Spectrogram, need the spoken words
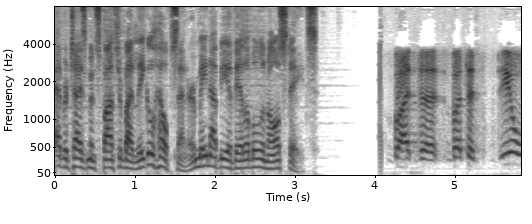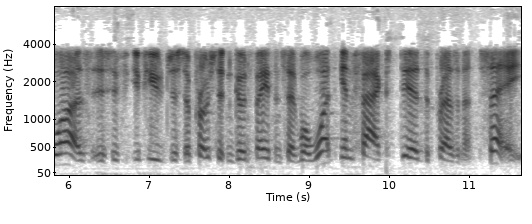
Advertisement sponsored by Legal Help Center may not be available in all states. But the but the deal was is if if you just approached it in good faith and said, well, what in fact did the president say?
